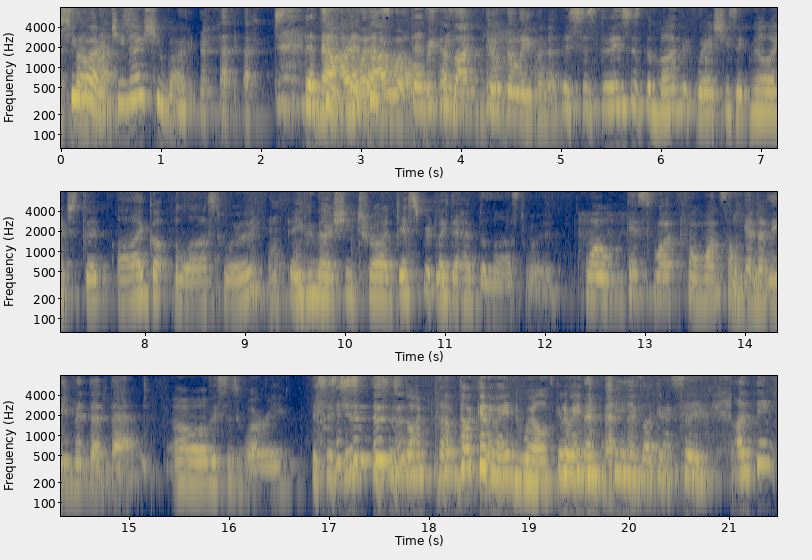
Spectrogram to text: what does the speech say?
she so won't. Much. You know she won't. that's no, it. I That- will. that's- I will that's because the- I do believe in it. This is this is the moment where she's acknowledged that I got the last word, even though she tried desperately to have the last word. Well, guess what? For once, I'm going to leave it at that. Oh, this is worrying. This is just this is not not, not going to end well. It's going to end in tears. I can see. I think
